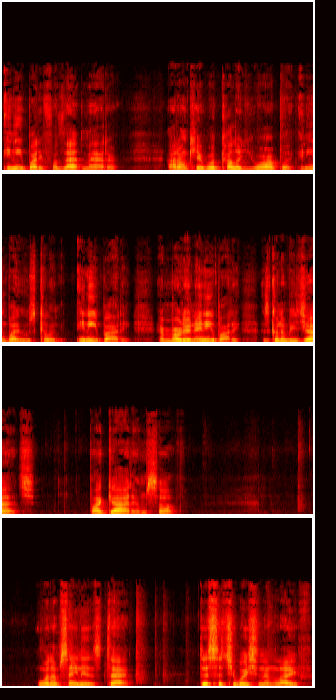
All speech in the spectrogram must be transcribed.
anybody for that matter. I don't care what color you are, but anybody who's killing anybody and murdering anybody is going to be judged by God Himself. What I'm saying is that this situation in life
